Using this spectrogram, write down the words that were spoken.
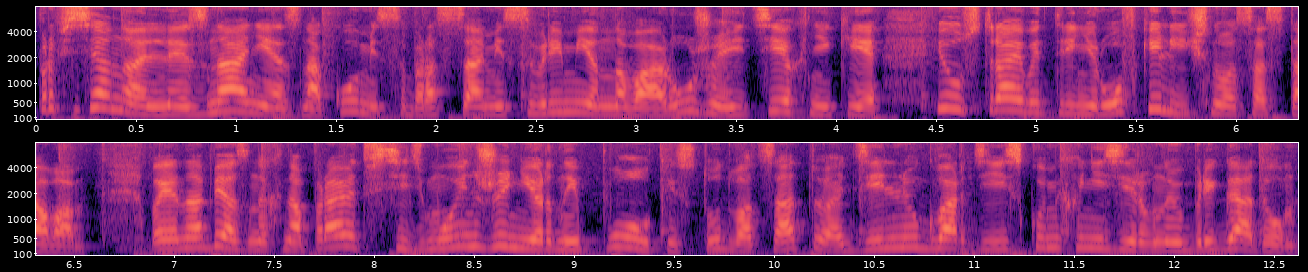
профессиональные знания, знакомить с образцами современного оружия и техники и устраивать тренировки личного состава. Военнообязанных направят в 7-й инженерный полк и 120-ю отдельную гвардейскую механизированную бригаду.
